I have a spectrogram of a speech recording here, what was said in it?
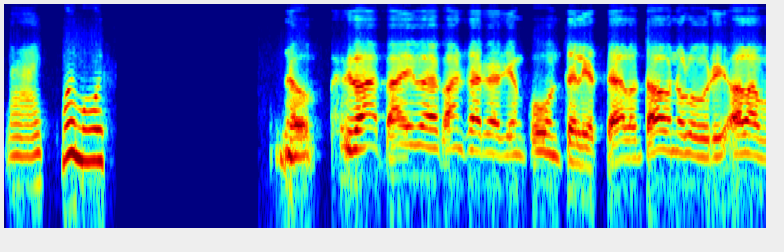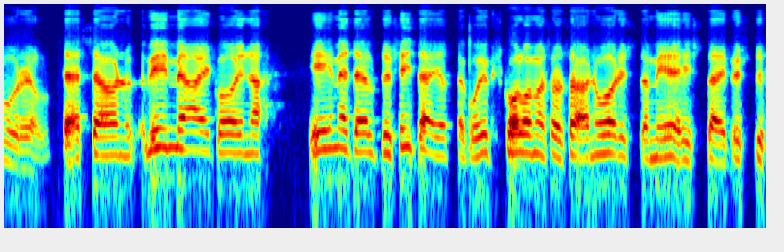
näin. Moi moi. No, hyvää päivää kansanradion kuuntelijat. Täällä on Tauno Luuri Alavuurella. Tässä on viime aikoina ihmetelty sitä, jotta kun yksi kolmasosa nuorista miehistä ei pysty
